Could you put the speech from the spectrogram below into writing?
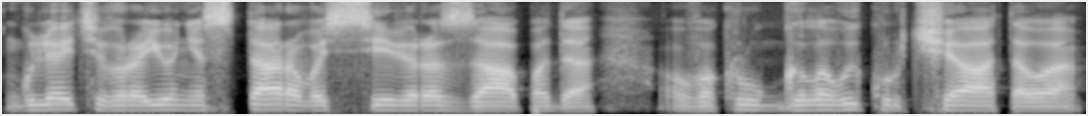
гуляйте в районе старого северо-запада, вокруг головы Курчатова,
